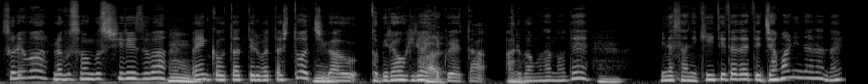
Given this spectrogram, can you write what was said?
それはラブソングシリーズはうん。演歌を歌ってる私とは違う扉を開いてくれたアルバムなのでうん。皆さんに聴いていただいて邪魔にならない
